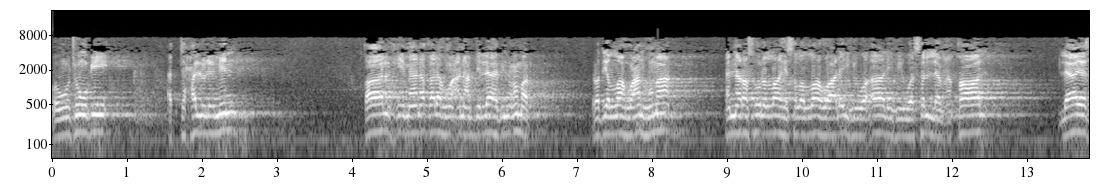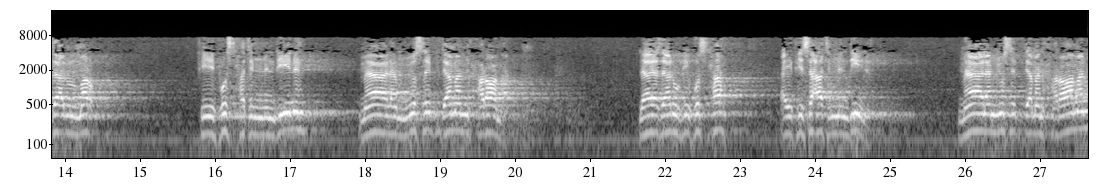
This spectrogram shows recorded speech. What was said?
ووجوب التحلل منه قال فيما نقله عن عبد الله بن عمر رضي الله عنهما أن رسول الله صلى الله عليه وآله وسلم قال لا يزال المرء في فسحة من دينه ما لم يصب دما حراما. لا يزال في فسحة أي في سعة من دينه ما لم يصب دما حراما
